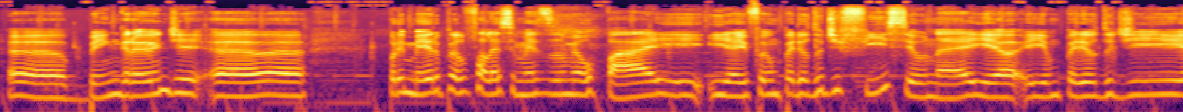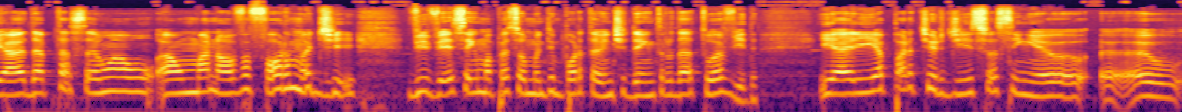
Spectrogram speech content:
uh, bem grande. Uh, primeiro pelo falecimento do meu pai, e, e aí foi um período difícil, né? E, e um período de adaptação a uma nova forma de viver sem uma pessoa muito importante dentro da tua vida. E aí, a partir disso, assim, eu, eu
